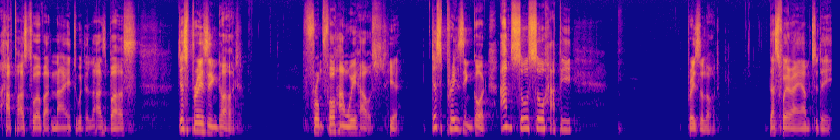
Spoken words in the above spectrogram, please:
half past twelve at night with the last bus, just praising God from Forehand Way House here, just praising God. I'm so so happy. Praise the Lord. That's where I am today.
